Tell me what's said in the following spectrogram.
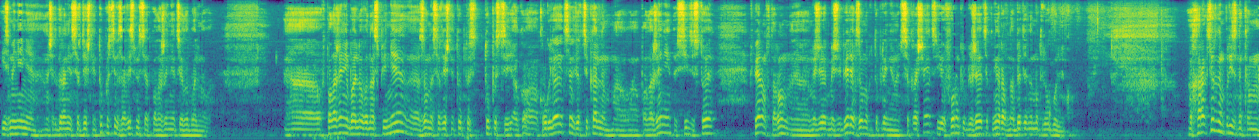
изменение значит, границ сердечной тупости в зависимости от положения тела больного. Э, в положении больного на спине э, зона сердечной тупости округляется в вертикальном э, положении, то есть сидя, стоя. В первом, втором межреберьях зона притупления сокращается, ее форма приближается к неравнобедренному треугольнику. Характерным признаком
